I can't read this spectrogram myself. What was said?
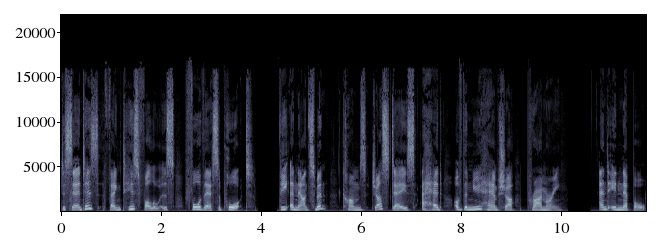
DeSantis thanked his followers for their support. The announcement comes just days ahead of the New Hampshire primary. And in netball,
